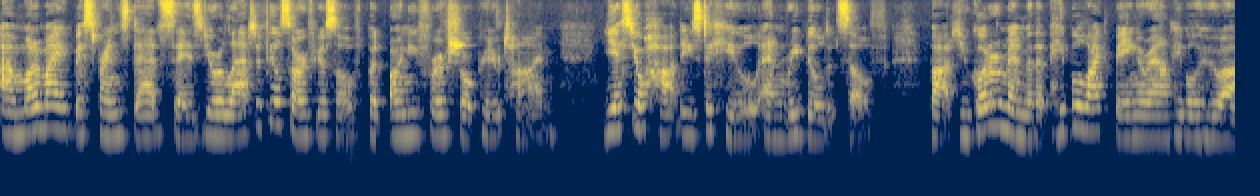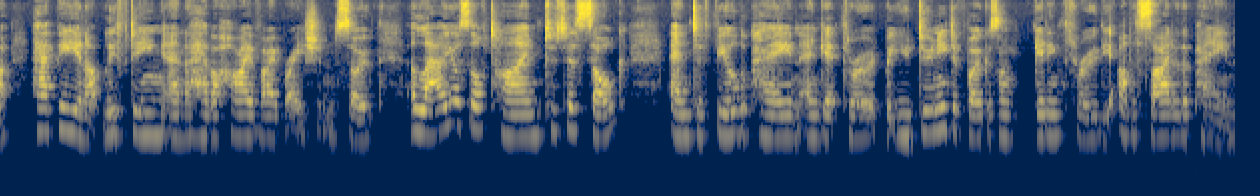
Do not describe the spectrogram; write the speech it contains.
Um, one of my best friend's dad says, you're allowed to feel sorry for yourself, but only for a short period of time. Yes, your heart needs to heal and rebuild itself, but you've got to remember that people like being around people who are happy and uplifting and have a high vibration. So allow yourself time to, to sulk and to feel the pain and get through it but you do need to focus on getting through the other side of the pain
